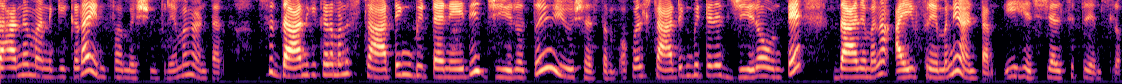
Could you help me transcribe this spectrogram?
దాన్ని మనకి ఇక్కడ ఇన్ఫర్మేషన్ ఫ్రేమ్ అని అంటారు. సో దానికి ఇక్కడ మనం స్టార్టింగ్ బిట్ అనేది జీరోతో యూజ్ చేస్తాం. ఒకవేళ స్టార్టింగ్ బిట్ అనేది జీరో ఉంటే దాన్ని మనం ఐ ఫ్రేమ్ అని అంటాం ఈ హెచ్డిఎల్సీ ఫ్రేమ్స్లో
